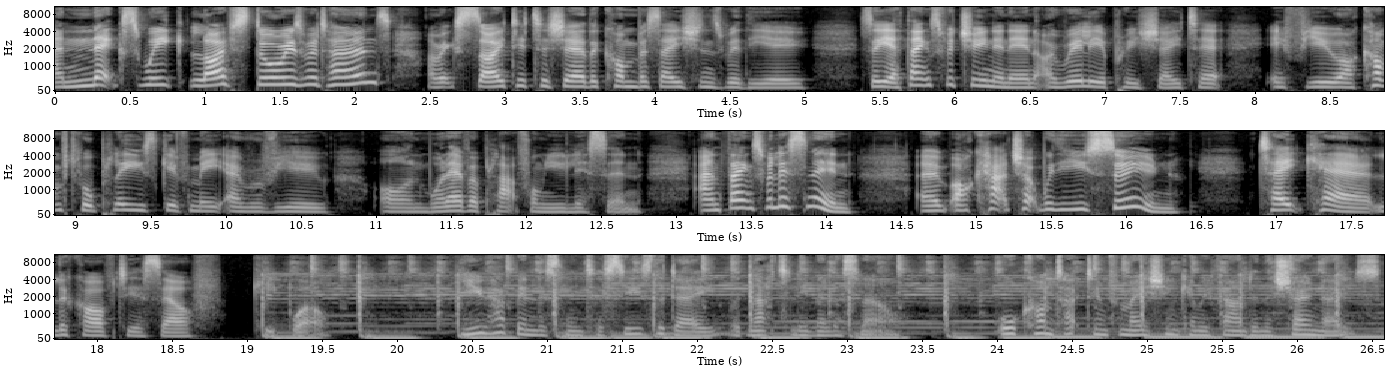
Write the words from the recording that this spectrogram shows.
And next week, Life Stories returns. I'm excited to share the conversations with you. So, yeah, thanks for tuning in. I really appreciate it. If you are comfortable, please give me a review on whatever platform you listen. And thanks for listening. Um, I'll catch up with you soon. Take care, look after yourself, keep well. You have been listening to Seize the Day with Natalie Miller Snell. All contact information can be found in the show notes,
